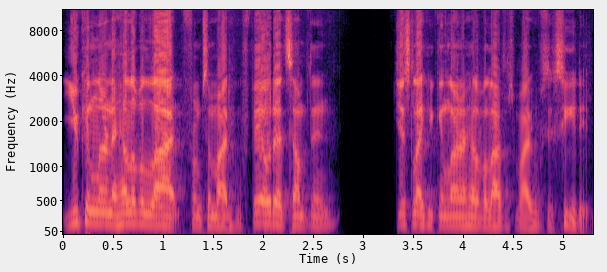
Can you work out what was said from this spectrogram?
You can learn a hell of a lot from somebody who failed at something, just like you can learn a hell of a lot from somebody who succeeded.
